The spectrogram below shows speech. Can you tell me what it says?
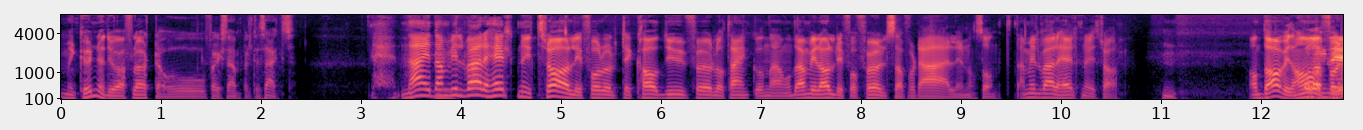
Men kunne du ha flørta henne eksempel til sengs? Nei, de vil være helt nøytrale i forhold til hva du føler og tenker om dem, og de vil aldri få følelser for deg eller noe sånt. De vil være helt nøytrale. Han David han hadde, de for,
